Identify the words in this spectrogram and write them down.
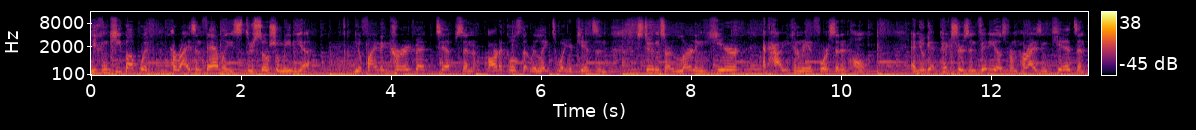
You can keep up with Horizon Families through social media. You'll find encouragement, tips, and articles that relate to what your kids and students are learning here and how you can reinforce it at home. And you'll get pictures and videos from Horizon Kids and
